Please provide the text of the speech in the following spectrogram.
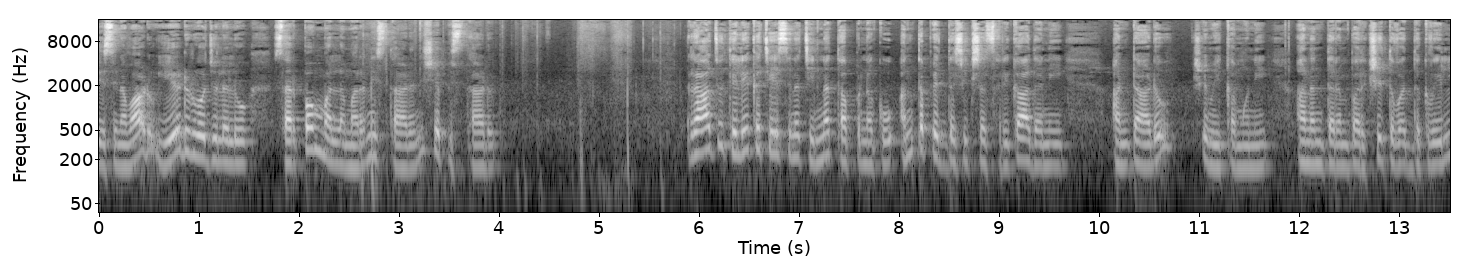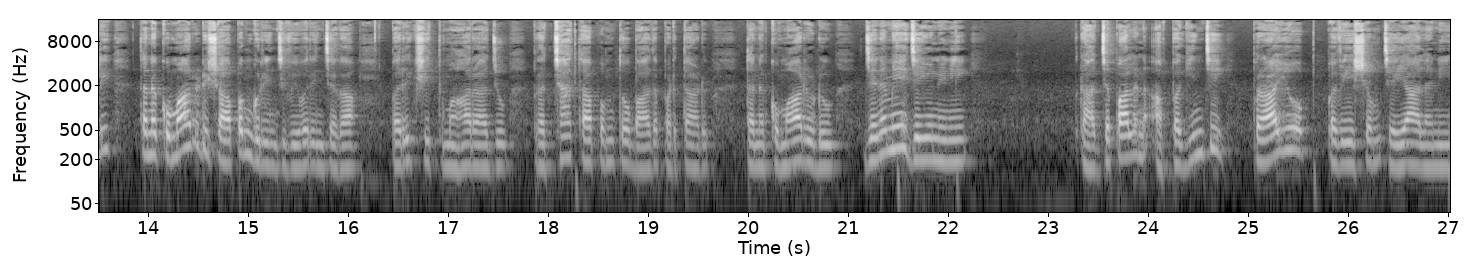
చేసిన వాడు ఏడు రోజులలో సర్పం వల్ల మరణిస్తాడని శపిస్తాడు. రాజు తెలియక చేసిన చిన్న తప్పునకు అంత పెద్ద శిక్ష సరికాదని అంటాడు శమీకముని అనంతరం పరీక్షిత్ వద్దకు వెళ్ళి తన కుమారుడి శాపం గురించి వివరించగా పరీక్షిత్ మహారాజు ప్రత్యాతాపంతో బాధపడతాడు. తన కుమారుడు జనమే జయునిని రాజ్యపాలన అప్పగించి ప్రాయోపవేశం చేయాలని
